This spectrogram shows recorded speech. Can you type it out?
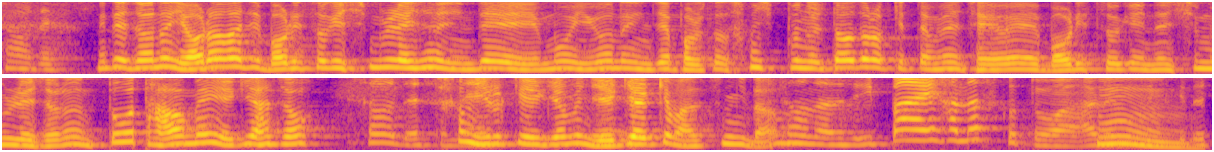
そうです 근데 저는 여러 가지 머릿속에 시뮬레이션인데 뭐 이거는 이제 벌써 30분을 떠들었기 때문에 제 머릿속에 있는 시뮬레이션은 또 다음에 얘기하죠. そうですね 참 이렇게 얘기하면 얘기할 게 많습니다. そうなんですいっぱい話すことはあるんですけど、うん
